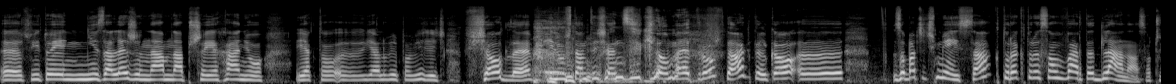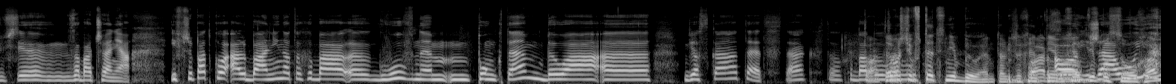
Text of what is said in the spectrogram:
Yy, czyli tutaj nie zależy nam na przejechaniu, jak to ja lubię powiedzieć, w siodle iluś tam tysięcy kilometrów, tak? Tylko zobaczyć miejsca, które, które są warte dla nas oczywiście mm, zobaczenia. I w przypadku Albanii, no to chyba e, głównym mm, punktem była e, wioska Tet, tak? To chyba Tak, był... Ja właśnie wtedy nie byłem, także chętnie, Bardzo. chętnie Oj, żałuj, posłucham.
